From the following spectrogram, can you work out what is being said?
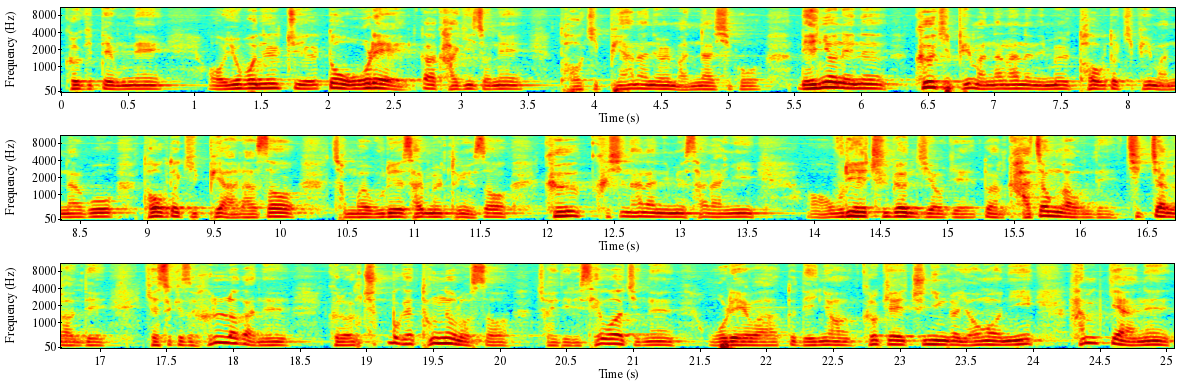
그렇기 때문에 어, 이번 일주일 또 올해가 가기 전에 더 깊이 하나님을 만나시고 내년에는 그 깊이 만난 하나님을 더욱더 깊이 만나고 더욱더 깊이 알아서 정말 우리의 삶을 통해서 그 크신 하나님의 사랑이 어, 우리의 주변 지역에 또한 가정 가운데 직장 가운데 계속해서 흘러가는 그런 축복의 통로로서 저희들이 세워지는 올해와 또 내년 그렇게 주님과 영원히 함께하는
